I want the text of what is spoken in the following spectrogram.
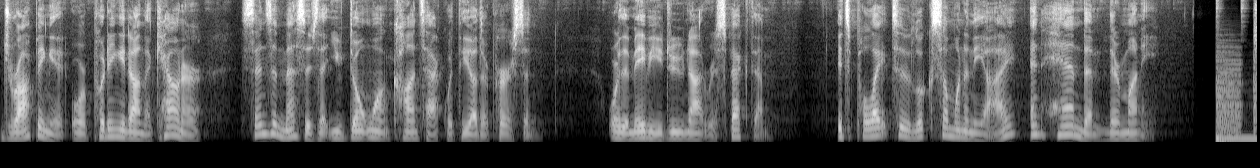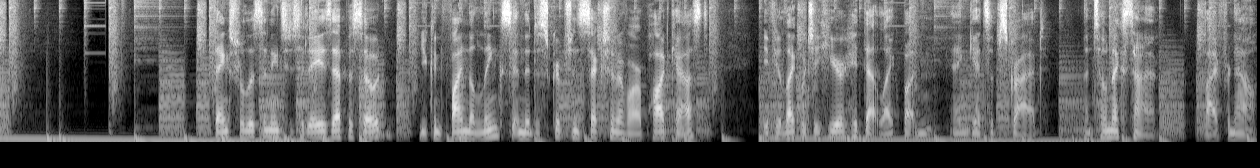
Dropping it or putting it on the counter sends a message that you don't want contact with the other person, or that maybe you do not respect them. It's polite to look someone in the eye and hand them their money. Thanks for listening to today's episode. You can find the links in the description section of our podcast. If you like what you hear, hit that like button and get subscribed. Until next time, bye for now.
